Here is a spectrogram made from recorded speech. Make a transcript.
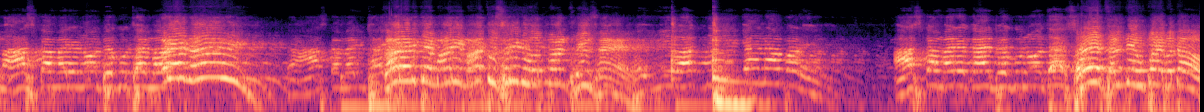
એમ આંસકા મારે નો ભેગું થાય અરે નહીં! આંસકા મારી થાય કારણ કે મારી માતુશ્રીનું અપમાન થયું છે. ભાઈ વાતની ક્યાં ના પડે? આંસકા મારે કાંઈ ભેગું ન થાય. જલ્દી ઉપાય બતાવો.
